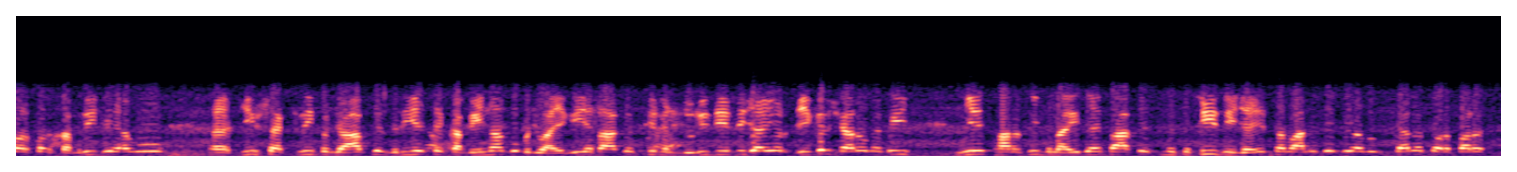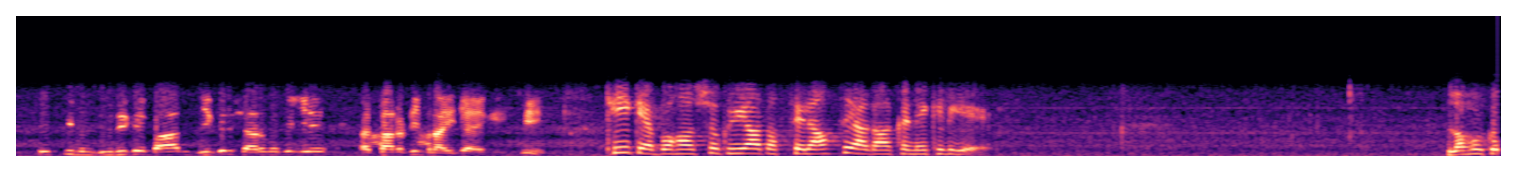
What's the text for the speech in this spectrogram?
तौर पर समरी जो है वो चीफ सेक्रेटरी पंजाब के ज़रिए से कबीना को भिजवाई गई है ताकि इसकी मंजूरी दे दी जाए और दीगर शहरों में भी ये अथॉरिटी बनाई जाए ताकि इसमें तस्वीर दी जाए। इस हवाले से जो है वो बाकायदा तौर पर इसकी मंजूरी के बाद दीगर शहरों में भी ये अथॉरिटी बनाई जाएगी। जी। ठीक है, बहुत शुक्रिया तफसीलात से आगाह करने के लिए। लाहौर को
